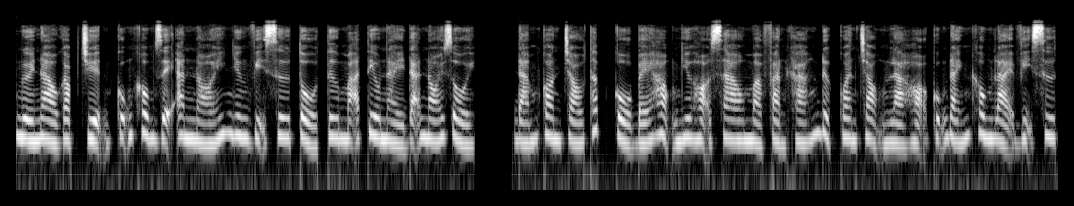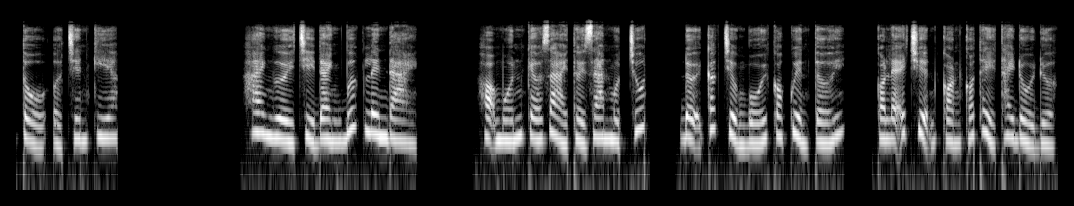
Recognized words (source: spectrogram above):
Người nào gặp chuyện cũng không dễ ăn nói nhưng vị sư tổ tư mã tiêu này đã nói rồi. Đám con cháu thấp cổ bé họng như họ sao mà phản kháng được quan trọng là họ cũng đánh không lại vị sư tổ ở trên kia. Hai người chỉ đành bước lên đài. Họ muốn kéo dài thời gian một chút, đợi các trưởng bối có quyền tới, có lẽ chuyện còn có thể thay đổi được.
